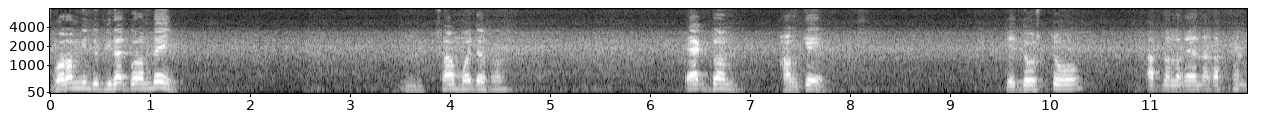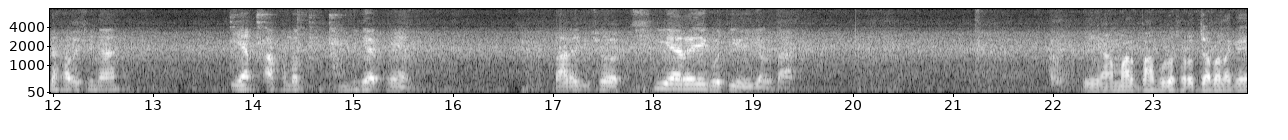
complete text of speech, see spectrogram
গৰম কিন্তু বিৰাট গৰম দেই। চাওঁ মই একদম ভালকৈ যে দোষটো আপোনালোকে এনেকুৱা ফেন দেখা পাইছে না, ইয়াত আপলত ভাঙি দিয়া ফেন তাৰে পিছত চিয়াৰে গতি হৈ গ'ল তাৰ। এই আমাৰ বাবুৰ ওচৰত যাব লাগে।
